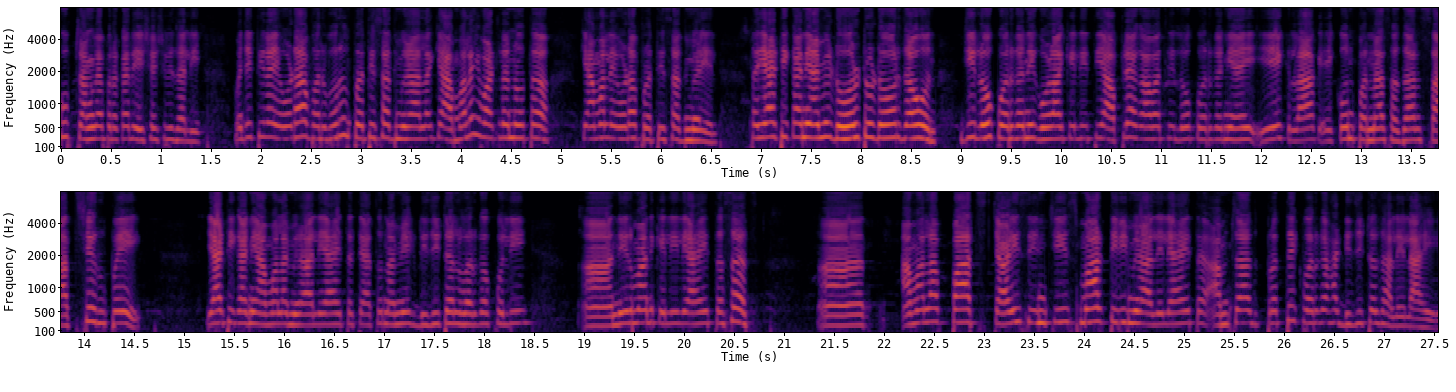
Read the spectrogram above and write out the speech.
खूप चांगल्या प्रकारे यशस्वी झाली. म्हणजे तिला एवढा भरभरून प्रतिसाद मिळाला की आम्हालाही वाटलं नव्हतं की आम्हाला एवढा प्रतिसाद मिळेल. तर या ठिकाणी आम्ही डोअर टू डोअर जाऊन जी लोकवर्गणी गोळा केली ती आपल्या गावातली लोकवर्गणी आहे एक लाख एकोणपन्नास हजार सातशे रुपये. या ठिकाणी आम्हाला मिळाली आहे. तर त्यातून आम्ही एक डिजिटल वर्ग खोली निर्माण केलेली आहे. तसंच आम्हाला पाच चाळीस इंची स्मार्ट टी व्ही मिळालेले आहेत तर आमचा प्रत्येक वर्ग हा डिजिटल झालेला आहे.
